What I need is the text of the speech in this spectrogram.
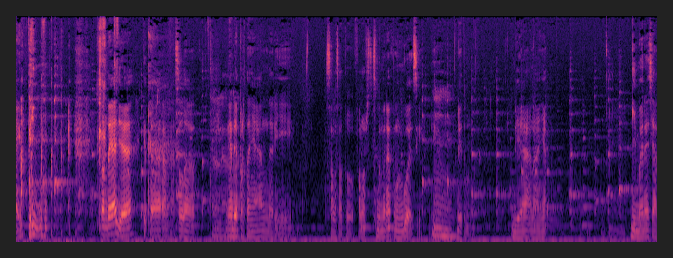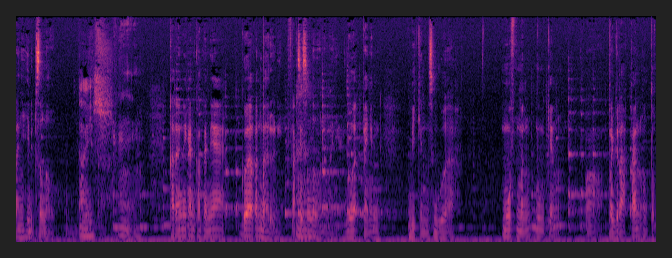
typing. Santai aja, kita slow. Ini ada pertanyaan dari salah satu followers. Sebenarnya temen gue sih. Hmm. Dia temen gue. Dia nanya gimana caranya hidup slow. Hmm. Karena ini kan kontennya gue kan baru nih, fraksi slow namanya. Gue pengen bikin sebuah movement mungkin uh, pergerakan untuk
